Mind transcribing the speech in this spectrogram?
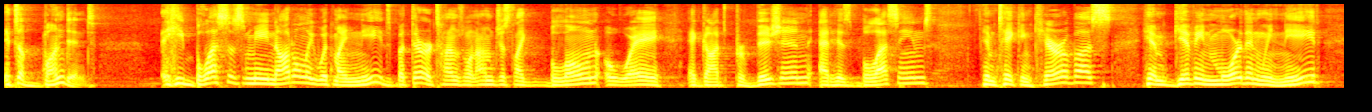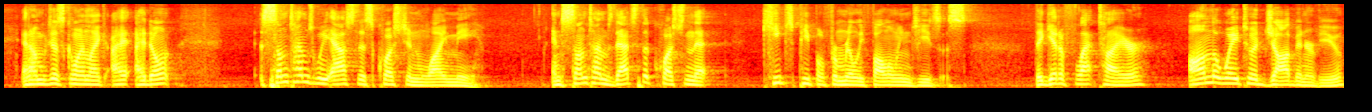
it's abundant he blesses me not only with my needs, but there are times when I'm just like blown away at God's provision, at his blessings, him taking care of us, him giving more than we need. And I'm just going like, I, I don't, sometimes we ask this question, why me? And sometimes that's the question that keeps people from really following Jesus. They get a flat tire on the way to a job interview.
